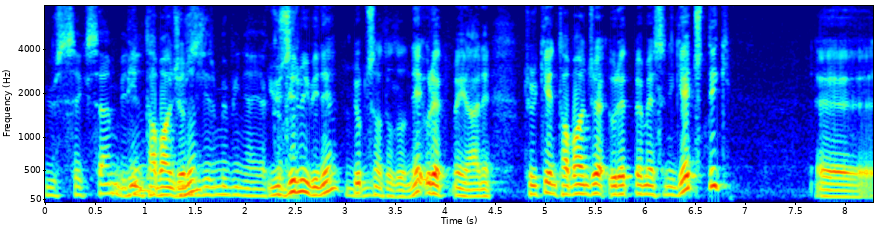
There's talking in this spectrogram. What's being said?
180 binin Bin tabancanın 120 bine yakın. 120 bini yurt dışına satıldı. Ne üretme yani? Türkiye'nin tabanca üretmemesini geçtik. Ee,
